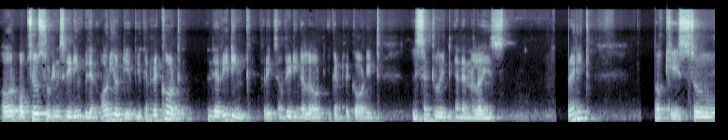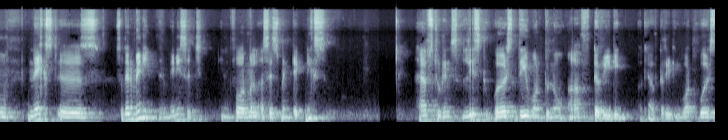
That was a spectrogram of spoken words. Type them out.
Or observe students reading with an audio tape. You can record when they're reading, for example, reading aloud, you can record it, listen to it, and analyze, right? Okay, so next is so there are many there are many such informal assessment techniques. Have students list words they want to know after reading. Okay, after reading, what words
